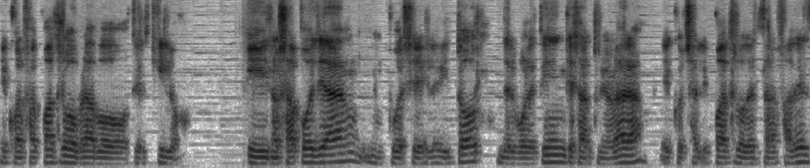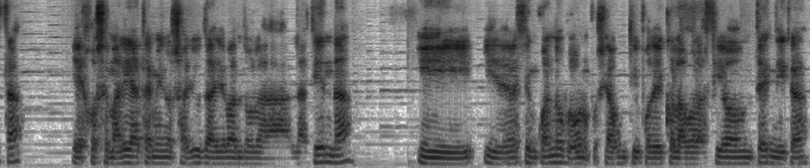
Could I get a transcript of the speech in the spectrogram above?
Eco Alfa 4 Bravo del Kilo. Y nos apoyan pues, el editor del boletín, que es Antonio Lara, Eco Charlie 4 Delta Alfa Delta, y José María también nos ayuda llevando la, la tienda, y, de vez en cuando, pues bueno, pues algún tipo de colaboración técnica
